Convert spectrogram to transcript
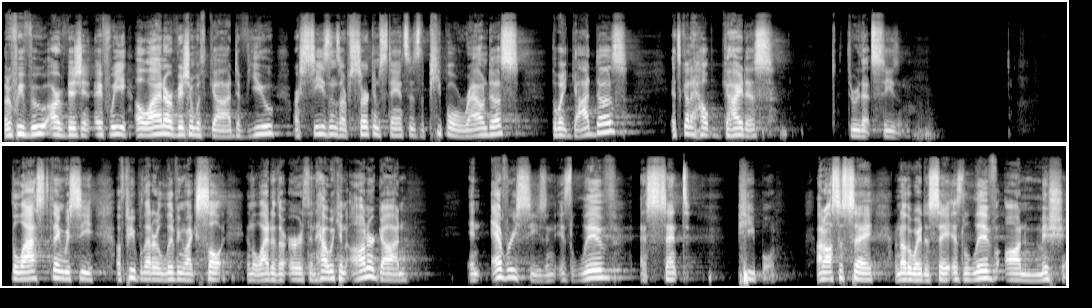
But if we view our vision, if we align our vision with God to view our seasons, our circumstances, the people around us the way God does, it's gonna help guide us through that season. The last thing we see of people that are living like salt in the light of the earth and how we can honor God in every season is live as sent people. I'd also say another way to say is live on mission.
